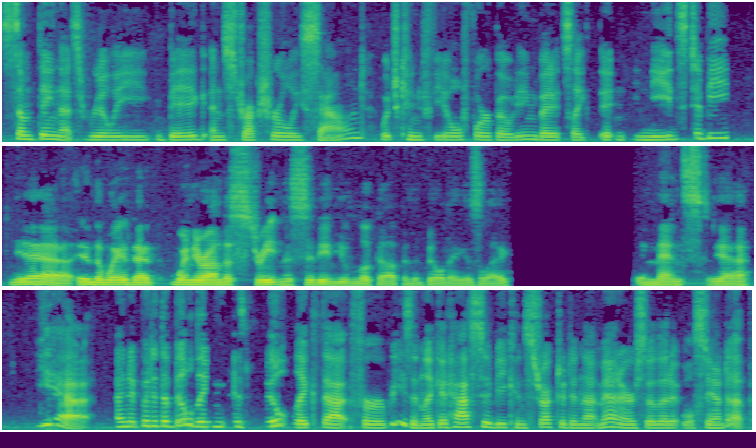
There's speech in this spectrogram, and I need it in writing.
something that's really big and structurally sound, which can feel foreboding, but it's like it needs to be. yeah. In the way that when you're on the street in the city and you look up and the building is like immense. Yeah, Yeah. And it, but the building is built like that for a reason. Like it has to be constructed in that manner so that it will stand up.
